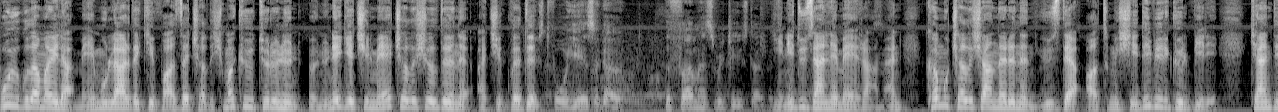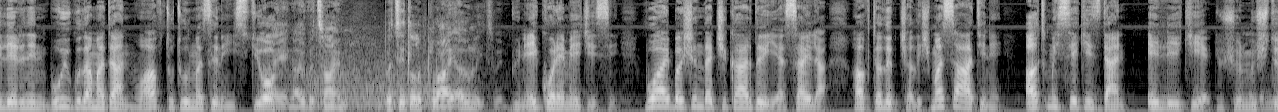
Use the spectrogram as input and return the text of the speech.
bu uygulamayla memurlardaki fazla çalışma kültürünün önüne geçilmeye çalışıldığını açıkladı. Yeni düzenlemeye rağmen kamu çalışanlarının %67,1'i kendilerinin bu uygulamadan muaf tutulmasını istiyor. Güney Kore Meclisi bu ay başında çıkardığı yasayla haftalık çalışma saatini 68'den 52'ye düşürmüştü.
